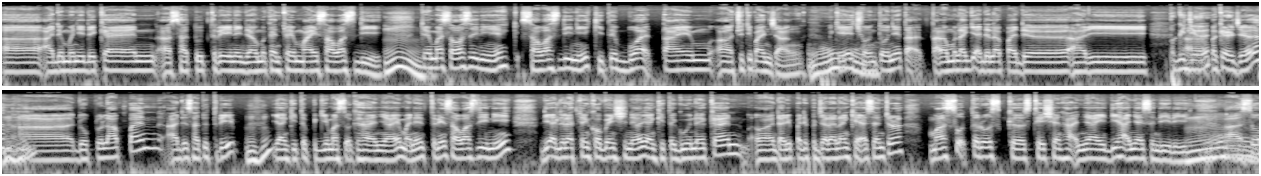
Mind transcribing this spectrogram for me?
uh, ada menyediakan uh, satu train yang dinamakan train My Sawasdi. Hmm. Train My Sawasdi ni Sawasdi ni kita buat time uh, cuti panjang. Oh. Okey, contohnya tak tak lama lagi adalah pada hari Pekerja. uh, pekerja mm-hmm. uh, 28 ada satu trip mm-hmm. yang kita pergi masuk ke Hanyai. Maknanya train Sawasdi ni dia adalah train konvensional yang kita gunakan uh, daripada perjalanan KL Central masuk terus ke stesen Hanyai di Hanyai sendiri. Mm. Uh, so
